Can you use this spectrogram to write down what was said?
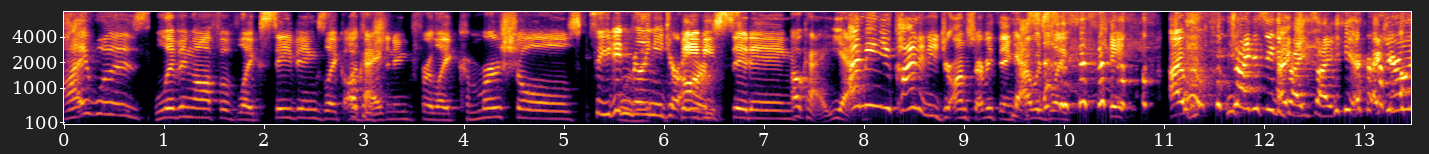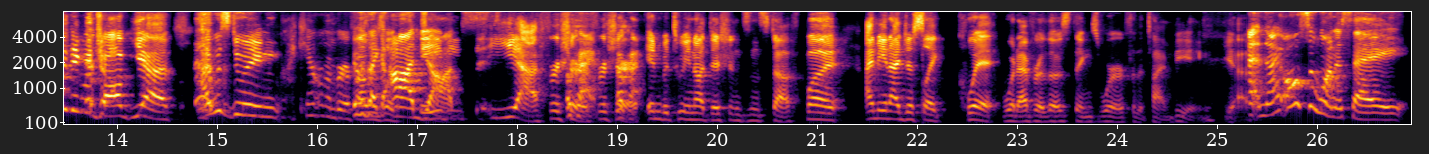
I was living off of like savings, like Okay. auditioning for like commercials, So you didn't really like, need your arms. babysitting. Okay, yeah. I mean, you kind of need your arms for everything. Yes. I was like, hey, I, I'm trying to see the bright side here. I can't really think of a job. Yeah, I was doing. I can't remember if It was I like odd babys- jobs. Yeah, for sure, Okay, for sure. okay. In between auditions and stuff, but I mean, I just like quit whatever those things were for the time being. Yeah. And I also want to say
